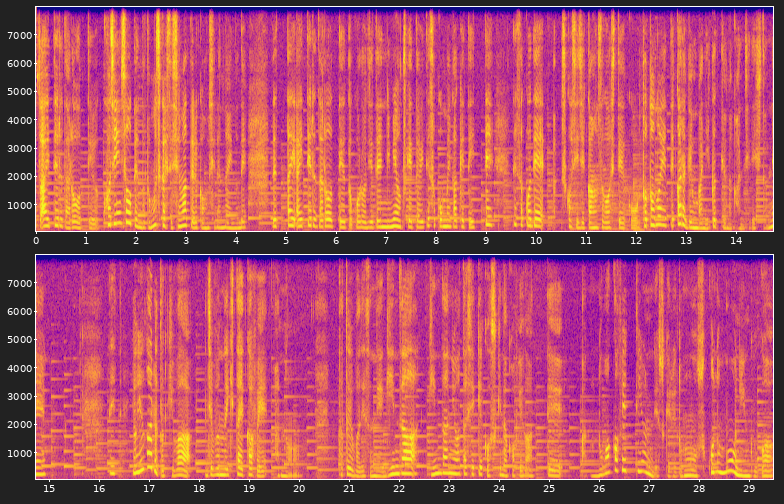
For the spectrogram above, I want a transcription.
ず空いてるだろうっていう個人商店だともしかして閉まってるかもしれないので絶対空いてるだろうっていうところを事前に目をつけておいてそこをめがけていってでそこで少し時間を過ごしてこう整えてから現場に行くっていうような感じでしたね。で余裕がある時は自分の行きたいカフェあの例えばですね銀座銀座に私結構好きなカフェがあってあのノアカフェっていうんですけれどもそこのモーニングが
